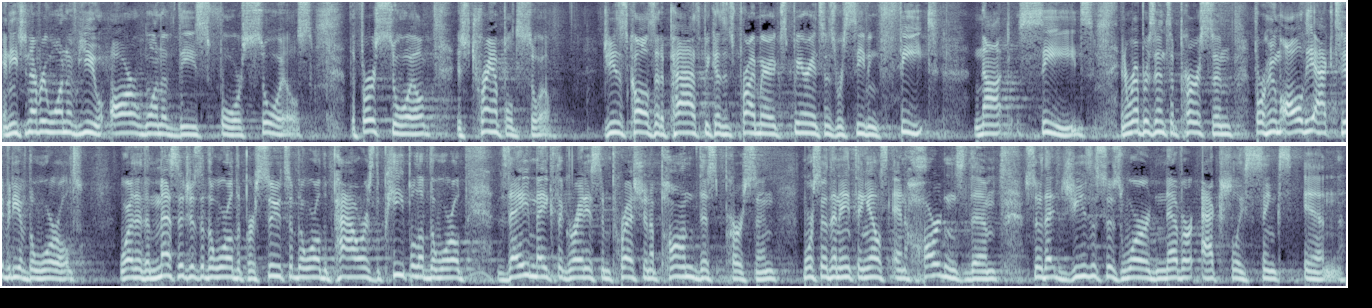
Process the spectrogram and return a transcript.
And each and every one of you are one of these four soils. The first soil is trampled soil. Jesus calls it a path because its primary experience is receiving feet not seeds. And it represents a person for whom all the activity of the world, whether the messages of the world, the pursuits of the world, the powers, the people of the world, they make the greatest impression upon this person, more so than anything else, and hardens them so that Jesus' word never actually sinks in.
